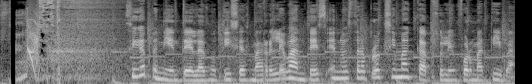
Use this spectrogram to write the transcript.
Siga pendiente de las noticias más relevantes en nuestra próxima cápsula informativa.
